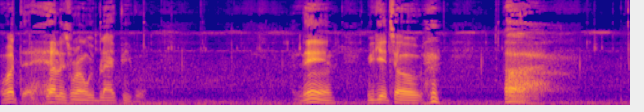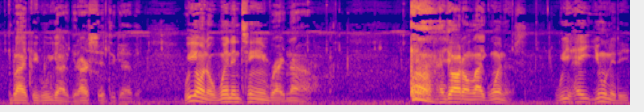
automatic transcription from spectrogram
What the hell is wrong with black people? And then we get told, ah, black people, we got to get our shit together. We on a winning team right now. and y'all don't like winners. We hate unity,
